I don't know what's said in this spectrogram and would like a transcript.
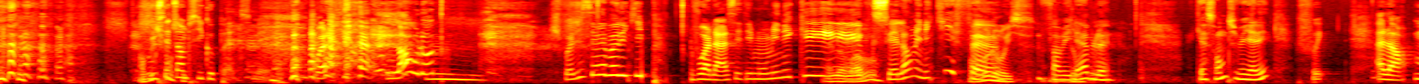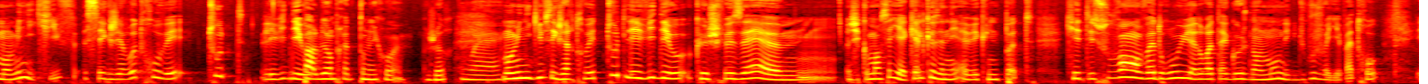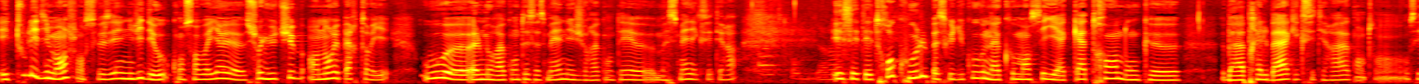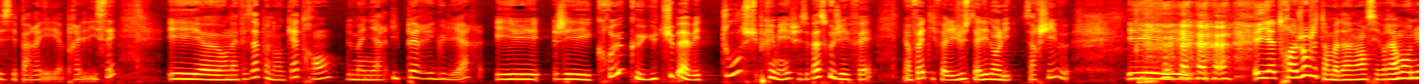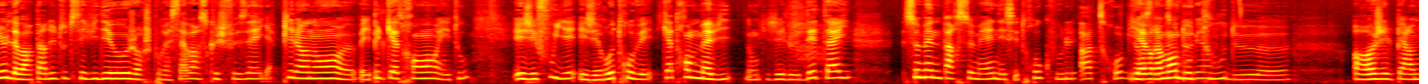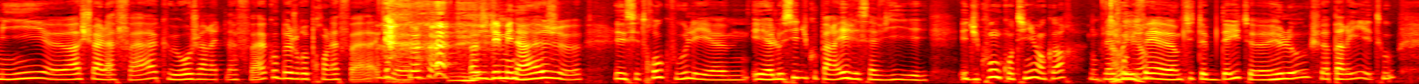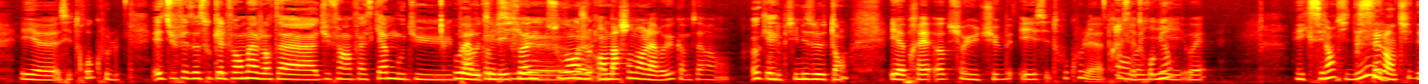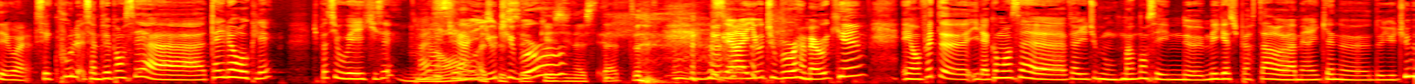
En plus, c'est un que- psychopathe. Mais... voilà. L'un ou l'autre. Choisissez la bonne équipe. Voilà, c'était mon mini Eh ben. C'est leur mini-kiff. Bravo, Loris. Formidable. Donc, Cassandre, tu veux y aller? Oui. Alors, mon mini-kiff, c'est que j'ai retrouvé toutes les vidéos. Parle bien près de ton micro. ouais. Bonjour. Ouais. Mon mini-kiff, c'est que j'ai retrouvé toutes les vidéos que je faisais. euh, j'ai commencé il y a quelques années avec une pote qui était souvent en vadrouille à droite à gauche dans le monde et que du coup je voyais pas trop. Et tous les dimanches, on se faisait une vidéo qu'on s'envoyait euh, sur YouTube en non répertorié où euh, elle me racontait sa semaine et je racontais euh, ma semaine, etc. Et c'était trop cool parce que du coup, on a commencé il y a 4 ans, donc euh, bah, après le bac, etc., quand on, on s'est séparés après le lycée. Et euh, on a fait ça pendant 4 ans de manière hyper régulière. Et j'ai cru que YouTube avait tout supprimé. Je sais pas ce que j'ai fait. Et en fait, il fallait juste aller dans les archives. Et et il y a 3 jours, j'étais en mode ah non, c'est vraiment nul d'avoir perdu toutes ces vidéos. Genre, je pourrais savoir ce que je faisais il y a pile un an, euh, il y a pile 4 ans et tout. Et j'ai fouillé et j'ai retrouvé 4 ans de ma vie. Donc j'ai le détail semaine par semaine et c'est trop cool. Ah, trop Il bien. y a vraiment de bien. tout, de euh, oh j'ai le permis, euh, ah je suis à la fac, euh, oh j'arrête la fac, oh ben je reprends la fac, euh, oh, je déménage euh, et c'est trop cool et, euh, et elle aussi du coup pareil j'ai sa vie et, et du coup on continue encore donc là Ah je lui euh, un petit update euh, hello je suis à Paris et tout et euh, c'est trop cool Et tu fais ça sous quel format? Genre, tu fais un face cam ou tu ouais parles au comme si, téléphone euh, souvent ouais, je- ok. en marchant dans la rue comme ça on, Ok. on optimise le temps et après hop sur YouTube et c'est trop cool après Ah, c'est trop envoyer, ouais Excellente idée. Excellente idée, ouais. C'est cool. Ça me fait penser à Tyler Oakley. Je sais pas si vous voyez qui c'est. Non, c'est un YouTuber. C'est un YouTuber américain. Et en fait, euh, il a commencé à faire YouTube. Donc maintenant, c'est une méga superstar euh, américaine euh, de YouTube.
